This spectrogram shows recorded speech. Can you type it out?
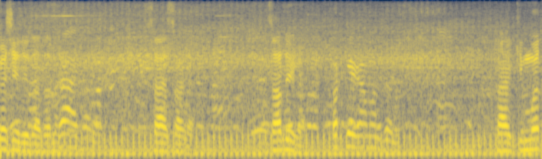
कसे देतात आता सहा सहा का? चालू आहे का? पक्के कामाला चालू. काय किंमत?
